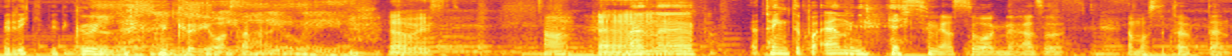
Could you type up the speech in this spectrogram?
riktigt guld kuriosa här. Ja, visst. Ja. Eh, Men eh, jag tänkte på en grej som jag såg nu. Alltså, jag måste ta upp den.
